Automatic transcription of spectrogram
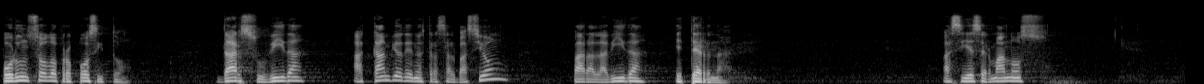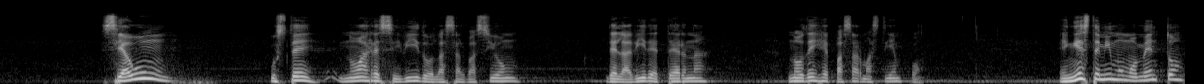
por un solo propósito, dar su vida a cambio de nuestra salvación para la vida eterna. Así es, hermanos. Si aún usted no ha recibido la salvación de la vida eterna, no deje pasar más tiempo. En este mismo momento,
